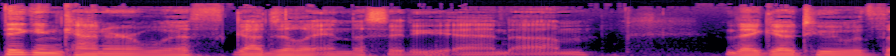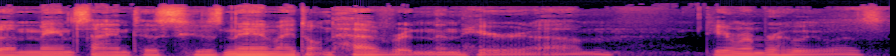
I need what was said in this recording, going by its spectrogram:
big encounter with Godzilla in the city, and um, they go to the main scientist whose name I don't have written in here. Um, do you remember who he was?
